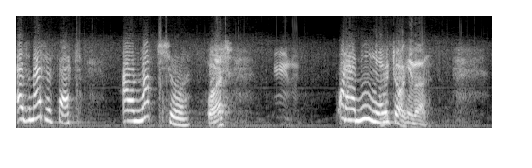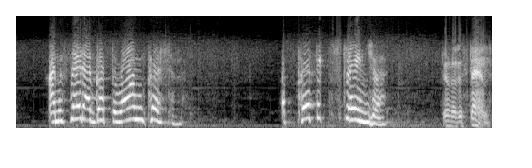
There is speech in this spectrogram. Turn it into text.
as a matter of fact, I am not sure. What? What I mean is. What are you talking about? I'm afraid I've got the wrong person. A perfect stranger. Don't understand.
